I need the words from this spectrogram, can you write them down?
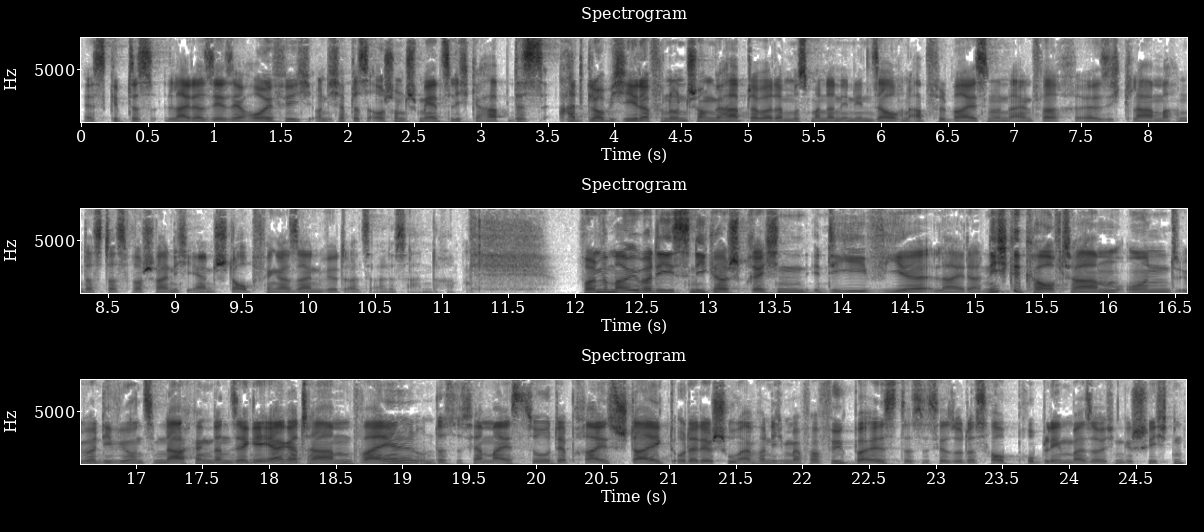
es gibt das leider sehr, sehr häufig und ich habe das auch schon schmerzlich gehabt. Das hat, glaube ich, jeder von uns schon gehabt, aber da muss man dann in den sauren Apfel beißen und einfach äh, sich klar machen, dass das wahrscheinlich eher ein Staubfänger sein wird als alles andere. Wollen wir mal über die Sneaker sprechen, die wir leider nicht gekauft haben und über die wir uns im Nachgang dann sehr geärgert haben, weil, und das ist ja meist so, der Preis steigt oder der Schuh einfach nicht mehr verfügbar ist. Das ist ja so das Hauptproblem bei solchen Geschichten.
